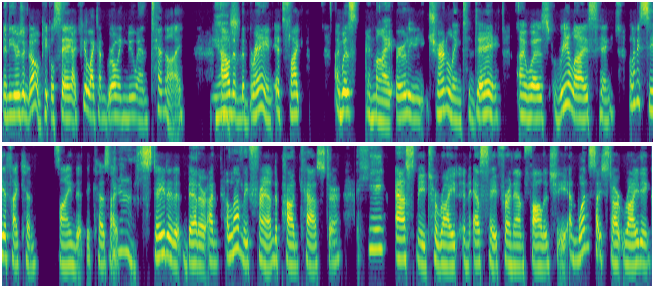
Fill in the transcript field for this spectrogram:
many years ago, people saying, I feel like I'm growing new antennae yes. out of the brain. It's like I was in my early journaling today, I was realizing, well, let me see if I can find it because I yes. stated it better. I'm a lovely friend, a podcaster. He asked me to write an essay for an anthology. And once I start writing,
